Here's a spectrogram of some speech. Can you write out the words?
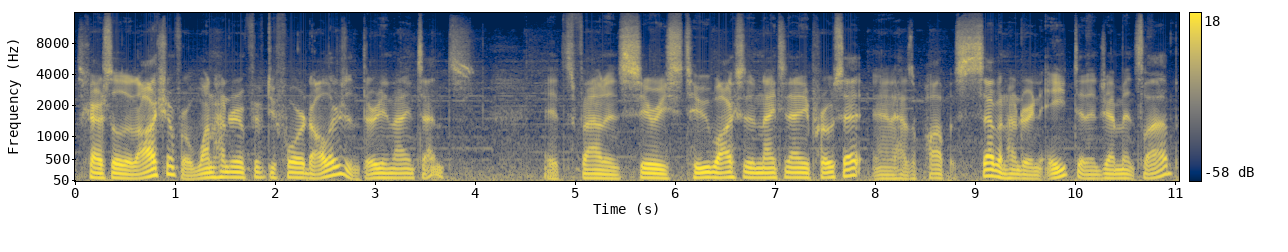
This card sold at auction for $154.39. It's found in Series 2 boxes of 1990 Pro Set, and it has a pop of 708 in a gem mint slab.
